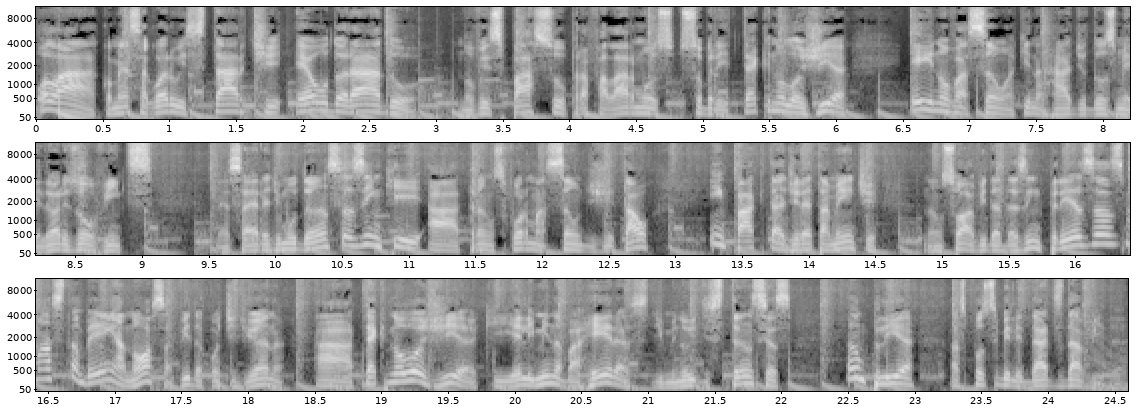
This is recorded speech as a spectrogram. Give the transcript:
Olá, começa agora o Start Eldorado, novo espaço para falarmos sobre tecnologia e inovação aqui na Rádio dos Melhores Ouvintes. Nessa era de mudanças em que a transformação digital impacta diretamente não só a vida das empresas, mas também a nossa vida cotidiana. A tecnologia que elimina barreiras, diminui distâncias, amplia as possibilidades da vida.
